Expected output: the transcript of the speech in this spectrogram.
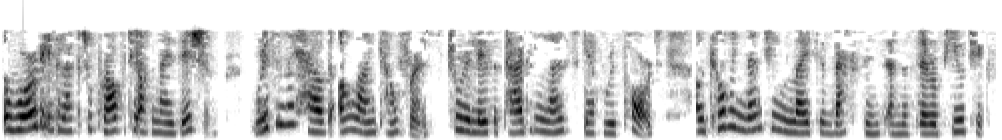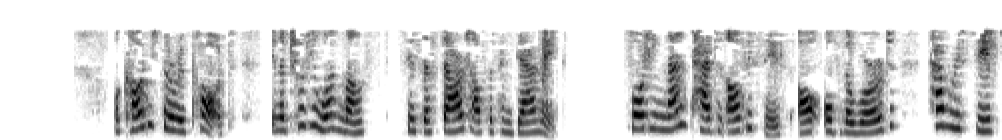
The World Intellectual Property Organization recently held an online conference to release a patent landscape report on COVID-19 related vaccines and therapeutics. According to the report, in the 21 months since the start of the pandemic, 49 patent offices all over the world have received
